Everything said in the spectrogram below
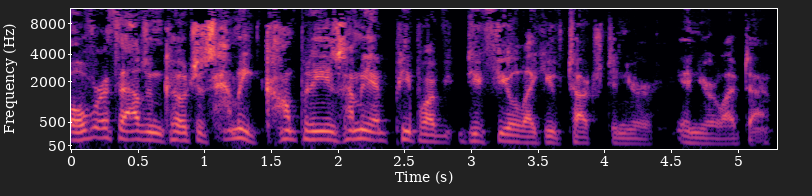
over a thousand coaches. How many companies? How many people have, do you feel like you've touched in your in your lifetime?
